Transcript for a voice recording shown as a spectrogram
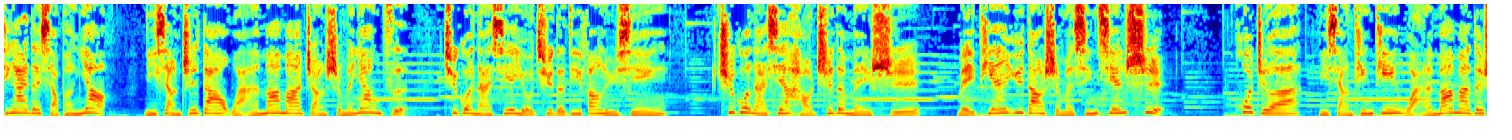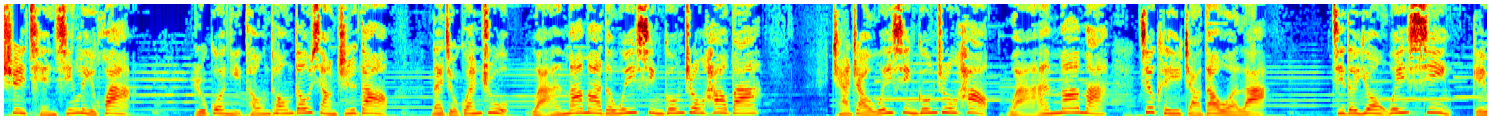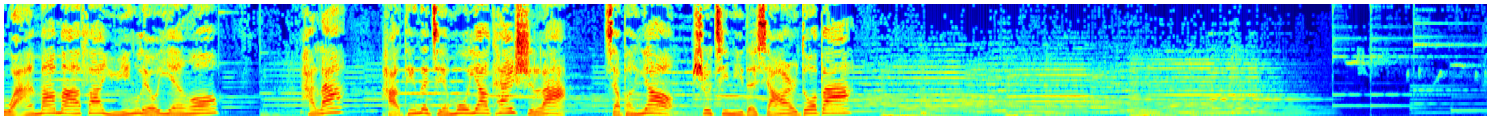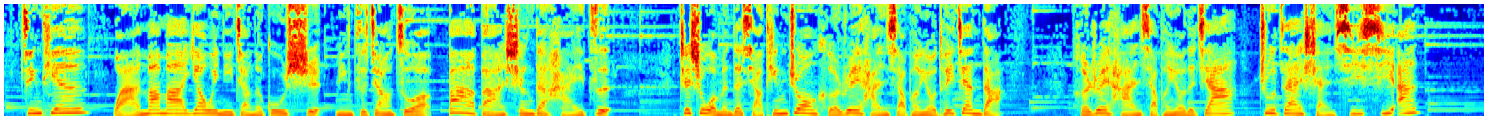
亲爱的小朋友，你想知道晚安妈妈长什么样子？去过哪些有趣的地方旅行？吃过哪些好吃的美食？每天遇到什么新鲜事？或者你想听听晚安妈妈的睡前心里话？如果你通通都想知道，那就关注晚安妈妈的微信公众号吧。查找微信公众号“晚安妈妈”就可以找到我啦。记得用微信给晚安妈妈发语音留言哦。好啦，好听的节目要开始啦，小朋友竖起你的小耳朵吧。今天晚安妈妈要为你讲的故事名字叫做《爸爸生的孩子》，这是我们的小听众何瑞涵小朋友推荐的。何瑞涵小朋友的家住在陕西西安，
